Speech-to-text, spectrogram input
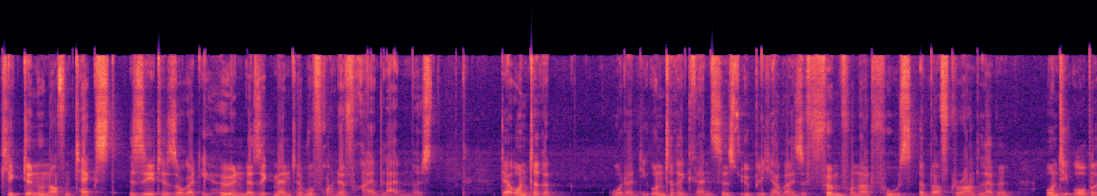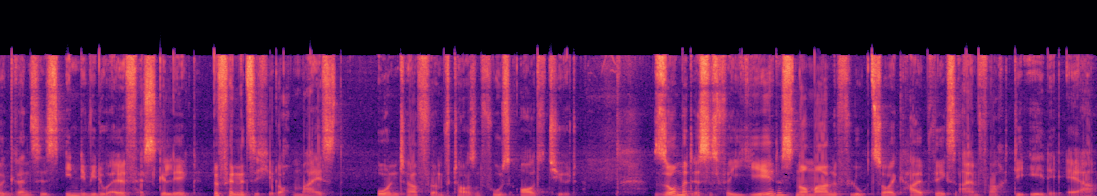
Klickt ihr nun auf den Text, seht ihr sogar die Höhen der Segmente, wovon ihr frei bleiben müsst. Der untere oder die untere Grenze ist üblicherweise 500 Fuß above Ground Level und die obere Grenze ist individuell festgelegt, befindet sich jedoch meist unter 5000 Fuß Altitude. Somit ist es für jedes normale Flugzeug halbwegs einfach, die EDR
